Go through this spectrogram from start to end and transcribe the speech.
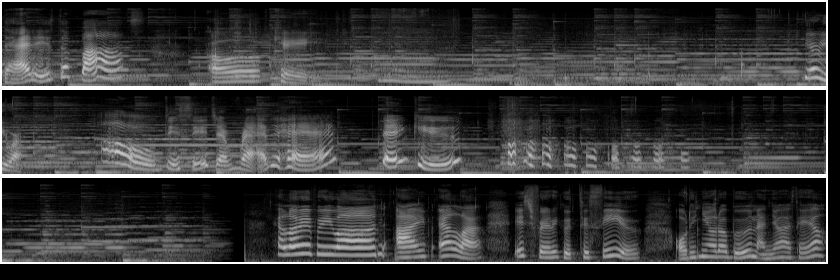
That is the box. Okay. Here you are. Oh, this is a red hat. Thank you. Hello everyone. I'm Ella. It's very good to see you. 어린이 여러분 안녕하세요.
